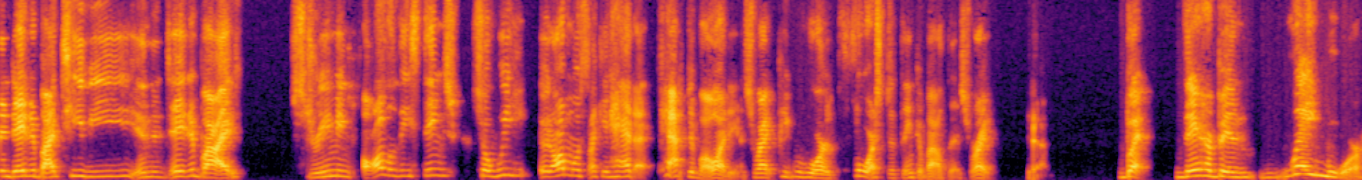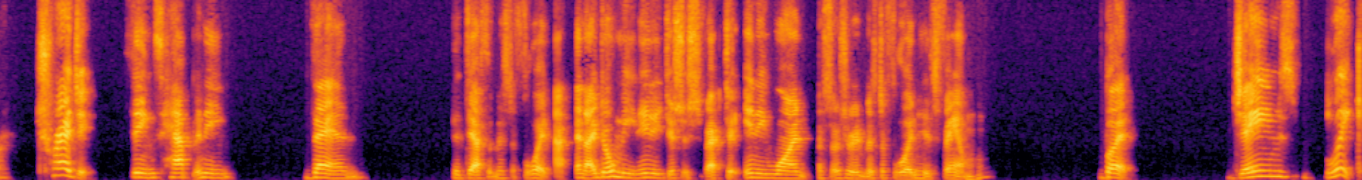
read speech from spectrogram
Inundated by TV, and inundated by streaming, all of these things. So we it almost like it had a captive audience, right? People who are forced to think about this, right? Yeah. But there have been way more tragic things happening than the death of Mr. Floyd. And I don't mean any disrespect to anyone associated with Mr. Floyd and his family. Mm-hmm. But James Blake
